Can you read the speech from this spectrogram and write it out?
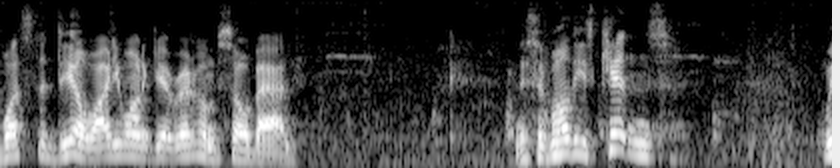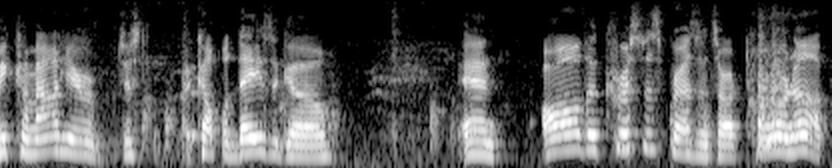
"What's the deal? Why do you want to get rid of them so bad?" And they said, "Well, these kittens." we come out here just a couple days ago and all the Christmas presents are torn up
